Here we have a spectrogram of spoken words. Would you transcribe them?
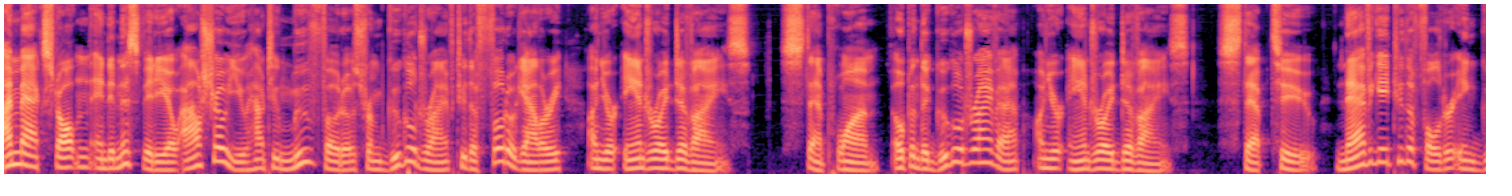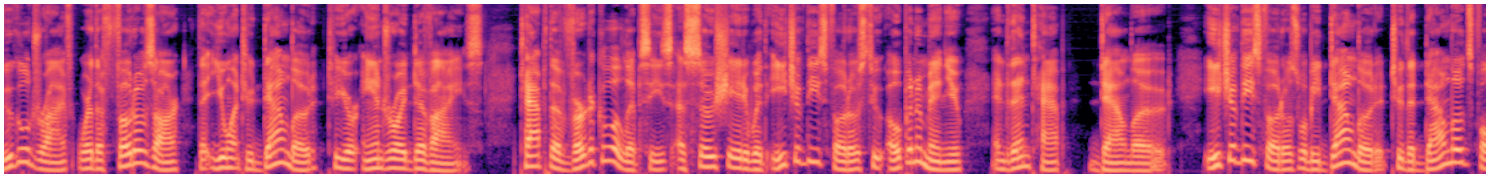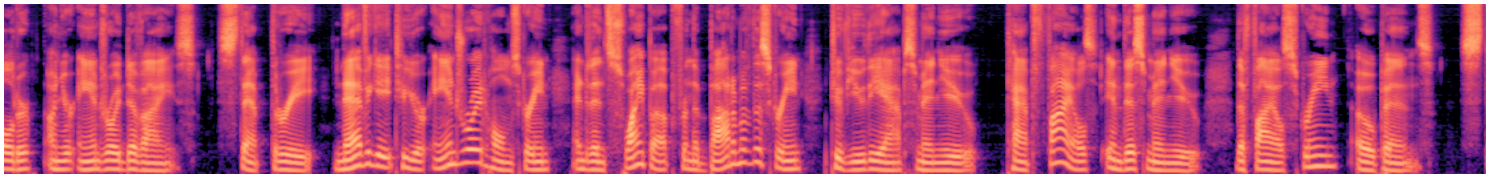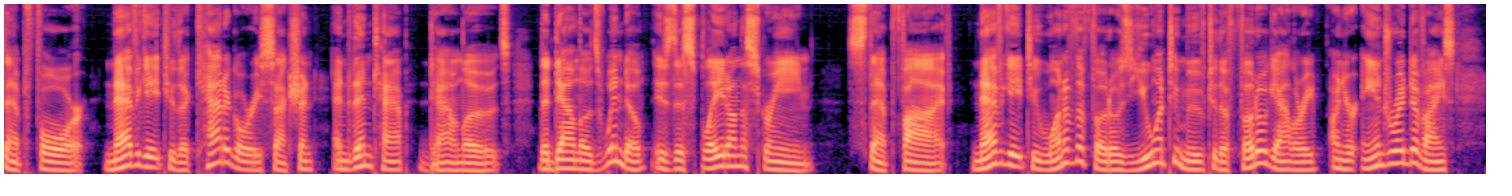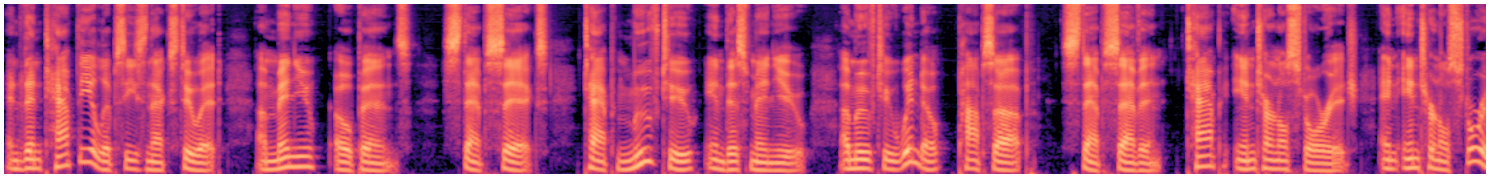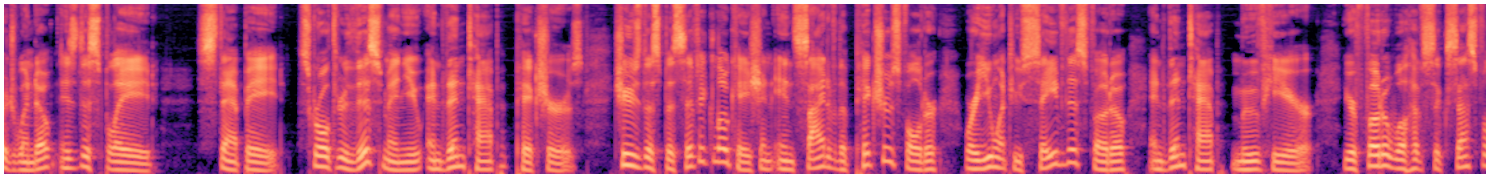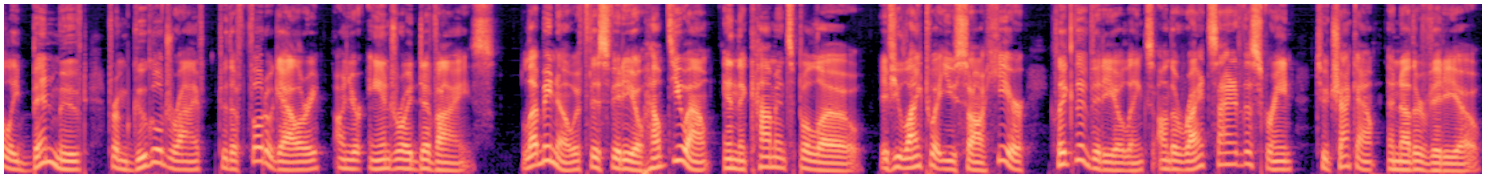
I'm Max Dalton, and in this video, I'll show you how to move photos from Google Drive to the photo gallery on your Android device. Step 1. Open the Google Drive app on your Android device. Step 2. Navigate to the folder in Google Drive where the photos are that you want to download to your Android device. Tap the vertical ellipses associated with each of these photos to open a menu and then tap Download. Each of these photos will be downloaded to the Downloads folder on your Android device. Step 3. Navigate to your Android home screen and then swipe up from the bottom of the screen to view the Apps menu. Tap Files in this menu. The File screen opens. Step 4. Navigate to the Categories section and then tap Downloads. The Downloads window is displayed on the screen. Step 5. Navigate to one of the photos you want to move to the photo gallery on your Android device and then tap the ellipses next to it. A menu opens. Step 6. Tap Move To in this menu. A Move To window pops up. Step 7. Tap Internal Storage. An internal storage window is displayed. Step 8. Scroll through this menu and then tap Pictures. Choose the specific location inside of the Pictures folder where you want to save this photo and then tap Move Here. Your photo will have successfully been moved from Google Drive to the photo gallery on your Android device. Let me know if this video helped you out in the comments below. If you liked what you saw here, click the video links on the right side of the screen to check out another video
